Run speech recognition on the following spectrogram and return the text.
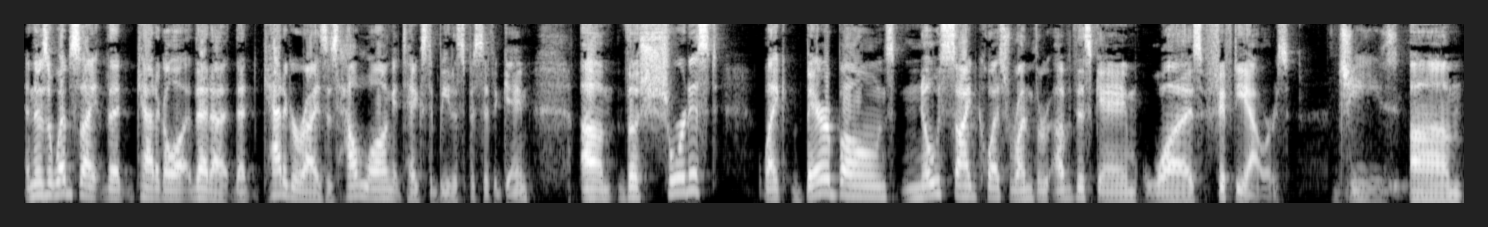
and there's a website that categor- that uh, that categorizes how long it takes to beat a specific game. Um, the shortest, like bare bones, no side quest run through of this game was 50 hours. Jeez. Um,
